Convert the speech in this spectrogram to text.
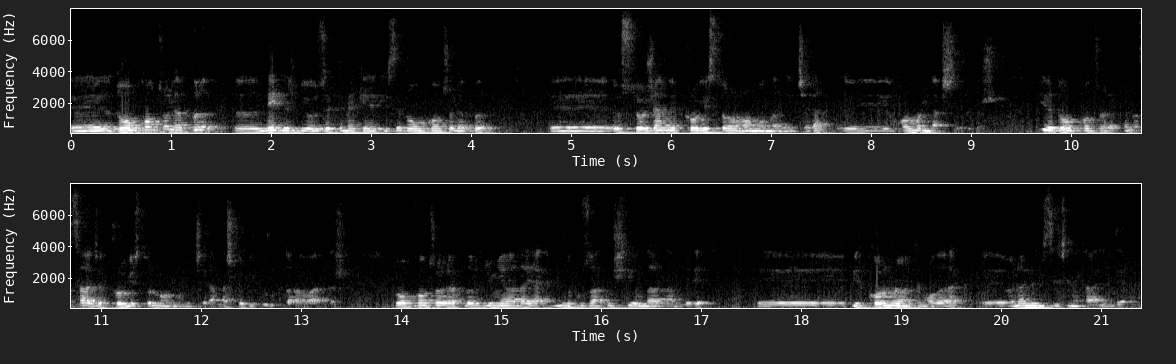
E, doğum kontrol hapı e, nedir bir özetlemek gerekirse doğum kontrol hapı e, östrojen ve progesteron hormonlarını içeren e, hormon ilaçlarıdır. Bir de doğum kontrol haplarının sadece progesteron hormonu içeren başka bir grup daha vardır. Doğum kontrol hapları dünyada ya- 1960'lı yıllardan beri e, bir koruma yöntemi olarak e, önemli bir seçenek halinde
